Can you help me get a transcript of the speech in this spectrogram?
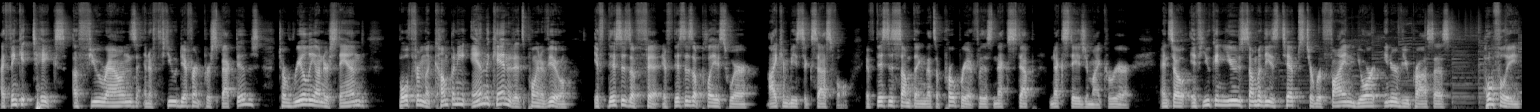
I think it takes a few rounds and a few different perspectives to really understand, both from the company and the candidate's point of view, if this is a fit, if this is a place where I can be successful, if this is something that's appropriate for this next step, next stage in my career. And so, if you can use some of these tips to refine your interview process, hopefully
